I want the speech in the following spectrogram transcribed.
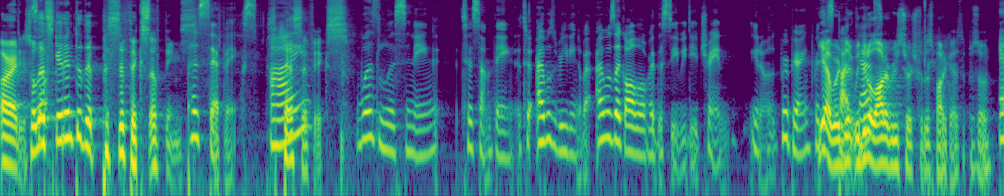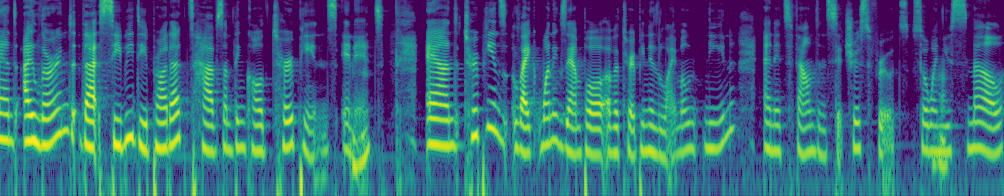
Alrighty, so, let's get into the specifics of things. Pacifics. I was listening to something. To, I was reading about. I was like all over the CBD train. You know, preparing for Yeah, this we podcast. did, we did a lot of research for this podcast episode. And I learned that CBD products have something called terpenes in Mm-hmm. it. And terpenes, like one example of a terpene is limonene, and it's found in citrus fruits. So when you smell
